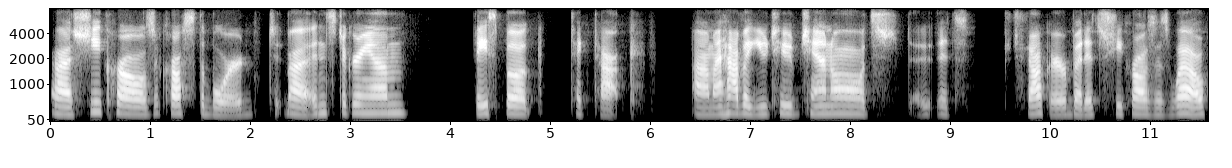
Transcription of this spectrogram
Uh, Shecrawl's across the board. t- Uh, Instagram, Facebook, TikTok. Um, I have a YouTube channel. It's it's shocker, but it's Shecrawl's as well.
